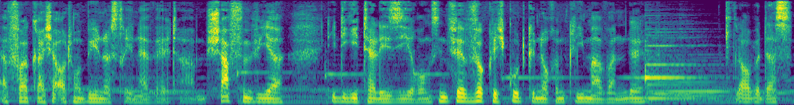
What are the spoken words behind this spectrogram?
erfolgreiche Automobilindustrie in der Welt haben? Schaffen wir die Digitalisierung? Sind wir wirklich gut genug im Klimawandel? Ich glaube, dass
